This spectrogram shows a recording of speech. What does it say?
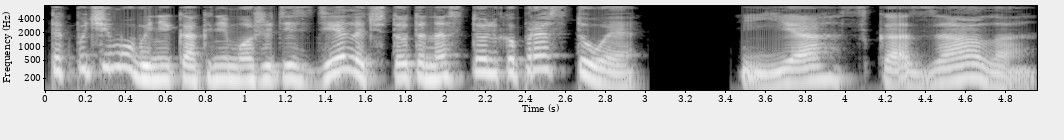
Так почему вы никак не можете сделать что-то настолько простое?» «Я сказала...»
